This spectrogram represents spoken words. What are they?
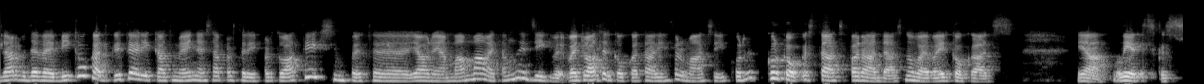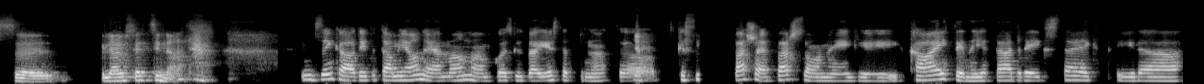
darba devēju, bija kaut kāda kriterija, kā tu mēģināji saprast arī par to attieksmi pret eh, jaunajām mamām vai tam līdzīgi, vai, vai tu atradi kaut kā tādu informāciju, kur, kur kaut kas tāds parādās, nu, vai, vai ir kaut kādas jā, lietas, kas eh, ļauj secināt. Ziniet, kā arī tām jaunajām mamām, ko es gribēju iestarpināt, jā. kas pašai personīgi kaitina, ja tā drīkst teikt, ir uh,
